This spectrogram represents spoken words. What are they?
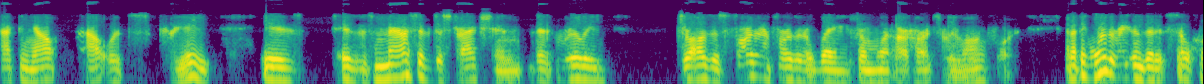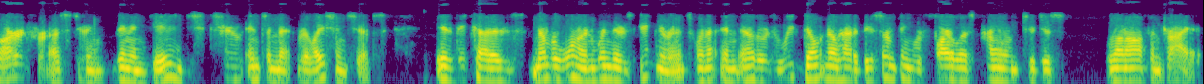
acting out outlets create is is this massive distraction that really draws us farther and farther away from what our hearts really long for. And I think one of the reasons that it's so hard for us to then engage true intimate relationships is because number one, when there's ignorance, when in other words, we don't know how to do something, we're far less prone to just run off and try it.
